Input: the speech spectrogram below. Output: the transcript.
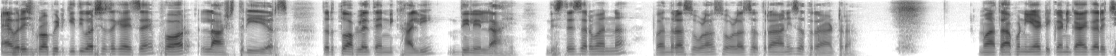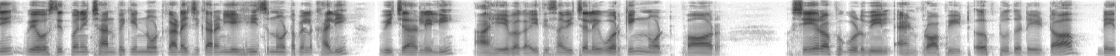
ॲव्हरेज प्रॉफिट किती वर्षाचा घ्यायचा आहे? फॉर लास्ट थ्री इयर्स तर तो आपल्याला त्यांनी खाली दिलेला आहे. दिसते सर्वांना? पंधरा सोळा सोळा सतरा आणि सतरा अठरा. मग आता आपण या ठिकाणी काय करायची? व्यवस्थितपणे छानपैकी नोट काढायची कारण हीच नोट आपल्याला खाली विचारलेली आहे. बघा इथे विचारले working note for share of goodwill and profit up to the date of death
